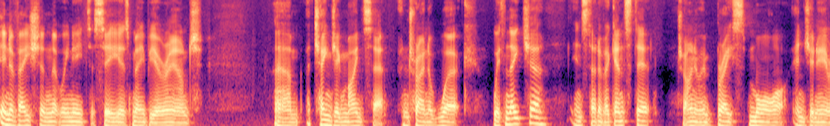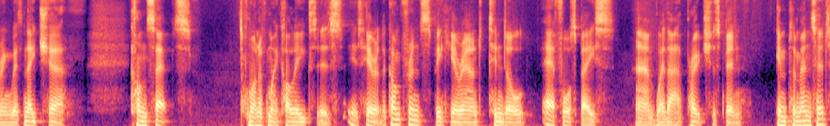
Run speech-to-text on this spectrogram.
innovation that we need to see is maybe around um, a changing mindset and trying to work with nature instead of against it, trying to embrace more engineering with nature concepts, one of my colleagues is, is here at the conference speaking around Tyndall Air Force Base, um, where that approach has been implemented,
